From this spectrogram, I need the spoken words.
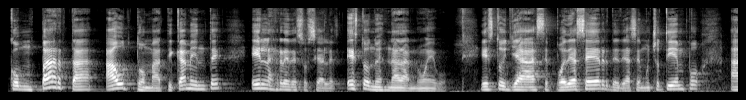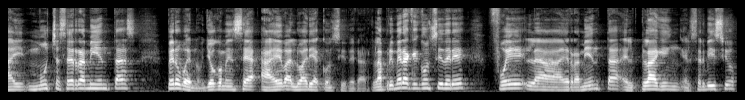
comparta automáticamente en las redes sociales. Esto no es nada nuevo. Esto ya se puede hacer desde hace mucho tiempo. Hay muchas herramientas pero bueno, yo comencé a evaluar y a considerar. La primera que consideré fue la herramienta, el plugin, el servicio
